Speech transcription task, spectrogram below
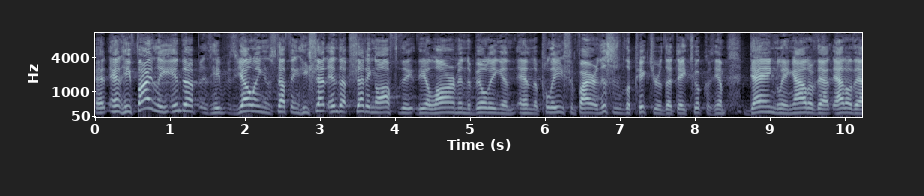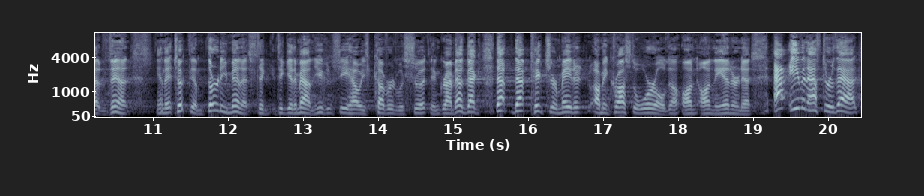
And, and, he finally ended up, he was yelling and stuff, and he set, ended up setting off the, the alarm in the building and, and the police and fire. And this is the picture that they took with him dangling out of that, out of that vent. And it took them 30 minutes to, to get him out. And you can see how he's covered with soot and grime. That, back, that, that picture made it, I mean, across the world on, on the internet. even after that,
